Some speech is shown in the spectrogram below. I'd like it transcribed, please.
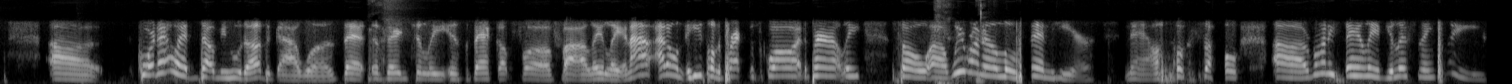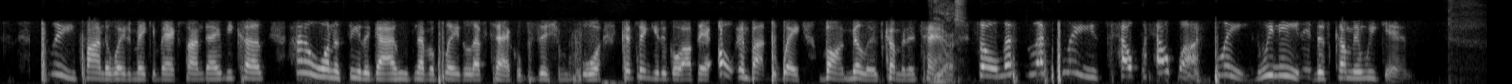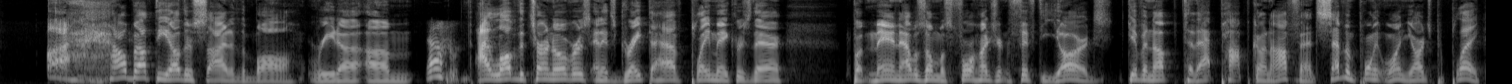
uh Cordell had to tell me who the other guy was that eventually is the backup for Faalele, and I, I don't. He's on the practice squad apparently, so uh, we're running a little thin here now. so, uh, Ronnie Stanley, if you're listening, please, please find a way to make it back Sunday because I don't want to see the guy who's never played the left tackle position before continue to go out there. Oh, and by the way, Von Miller is coming to town. Yes. So let's let's please help help us, please. We need it this coming weekend. Uh, how about the other side of the ball, Rita? Um, I love the turnovers, and it's great to have playmakers there. But man, that was almost 450 yards given up to that pop gun offense. 7.1 yards per play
